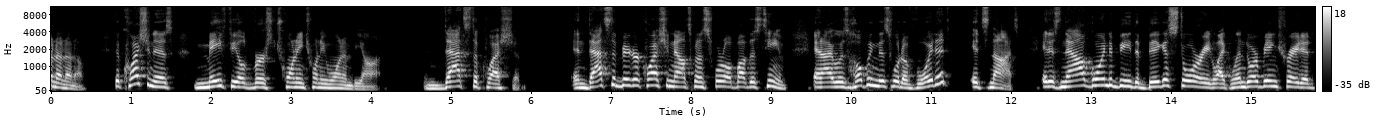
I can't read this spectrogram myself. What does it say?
no, no, no, no. The question is Mayfield versus 2021 and beyond. And that's the question. And that's the bigger question now. It's going to swirl above this team. And I was hoping this would avoid it. It's not. It is now going to be the biggest story, like Lindor being traded.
